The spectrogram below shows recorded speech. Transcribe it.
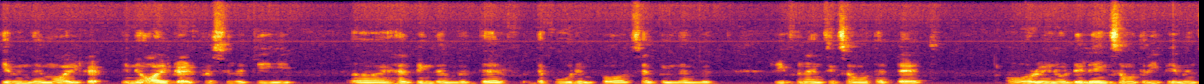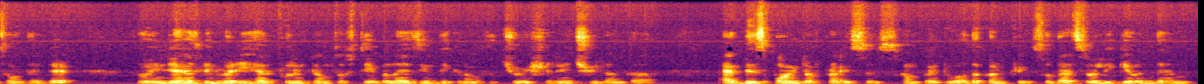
giving them oil in the oil credit facility, uh, helping them with their, their food imports, helping them with refinancing some of their debt, or you know delaying some of the repayments on their debt. So India has been very helpful in terms of stabilizing the economic situation in Sri Lanka at this point of crisis compared to other countries. So that's really given them,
